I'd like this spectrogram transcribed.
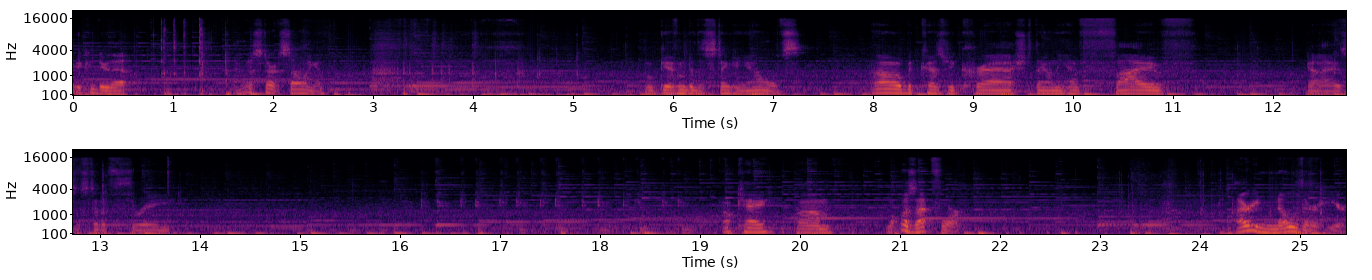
We can do that. I'm gonna start selling them. We'll give them to the stinking elves. Oh, because we crashed. They only have five guys instead of three. Okay, um, what was that for? I already know they're here.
